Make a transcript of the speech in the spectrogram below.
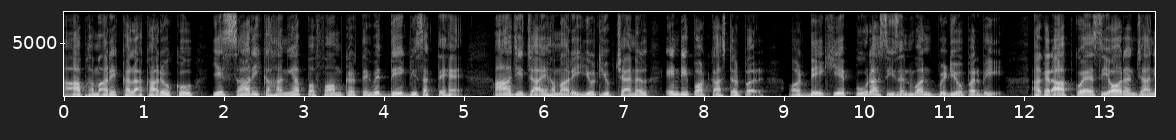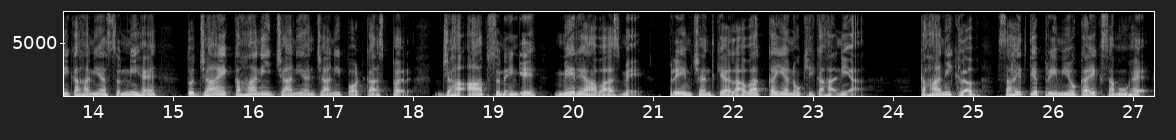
आप हमारे कलाकारों को ये सारी कहानियाँ परफॉर्म करते हुए देख भी सकते हैं। आज ही जाए हमारे यूट्यूब चैनल इंडी पॉडकास्टर पर और देखिए पूरा सीज़न वन वीडियो पर भी। अगर आपको ऐसी और अनजानी कहानियाँ सुननी है तो जाए कहानी जानी अनजानी पॉडकास्ट पर, जहाँ आप सुनेंगे मेरे आवाज़ में प्रेमचंद के अलावा कई अनोखी कहानियाँ। कहानी क्लब साहित्य प्रेमियों का एक समूह है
